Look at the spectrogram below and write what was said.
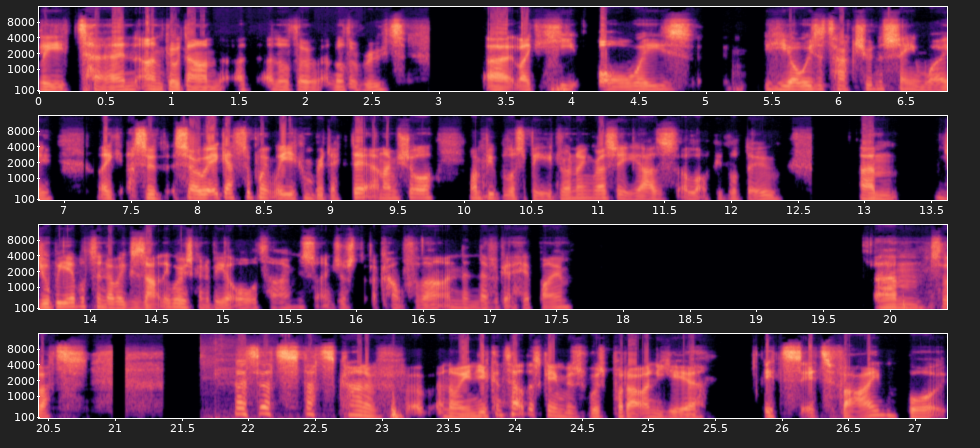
quickly turn and go down a, another another route. Uh, like he always he always attacks you in the same way. Like so so it gets to the point where you can predict it. And I'm sure when people are speedrunning Resi, as a lot of people do, um, you'll be able to know exactly where he's going to be at all times and just account for that and then never get hit by him. Um, so that's that's that's that's kind of uh, annoying. You can tell this game was was put out in a year. It's it's fine, but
